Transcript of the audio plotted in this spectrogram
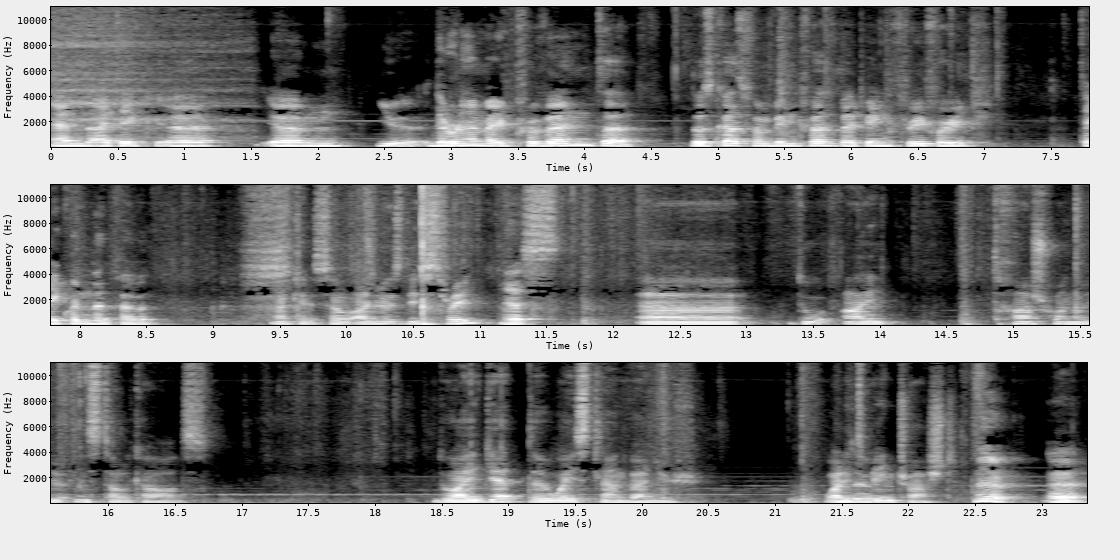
And I think uh, um, you the runner may prevent uh, those cards from being trashed by paying three for each. Take one then five. okay, so I lose these three. Yes. Uh, do I trash one of your install cards? Do I get the wasteland value while it's being trashed? No. Uh,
